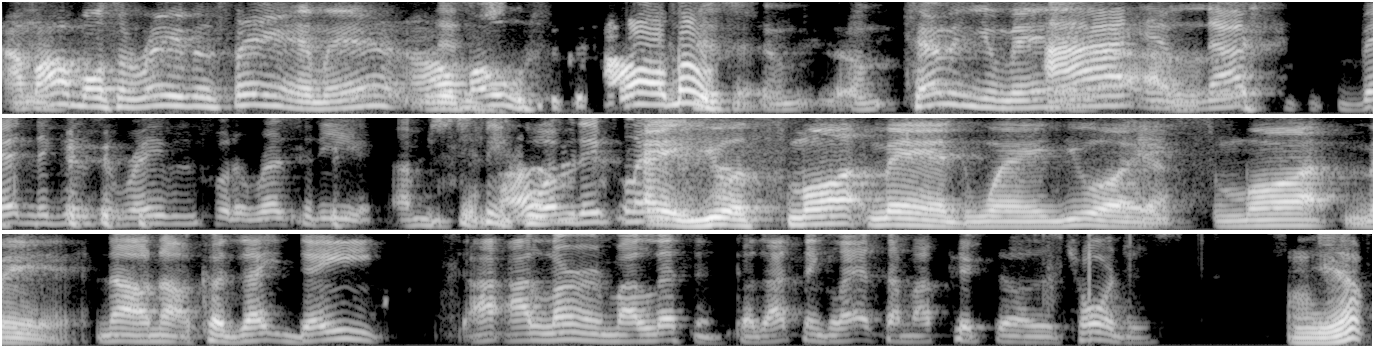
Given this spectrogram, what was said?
I'm almost a Ravens fan, man. Almost. Almost. I'm, I'm telling you, man. I am not betting against the Ravens for the rest of the year. I'm just telling you, whoever they play. Hey, you're a smart man, Dwayne. You are Yeah. a smart man. No, no, because they they I, I learned my lesson because I think last time I picked uh, the Chargers. Yep.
